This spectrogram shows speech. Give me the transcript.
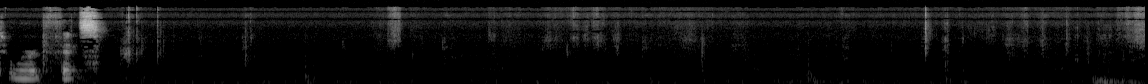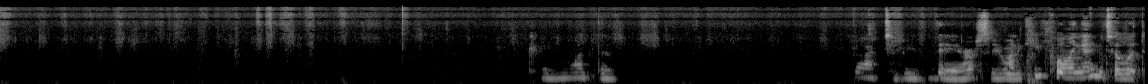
to where it fits. Okay, you want the back to be there, so you want to keep pulling it until it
